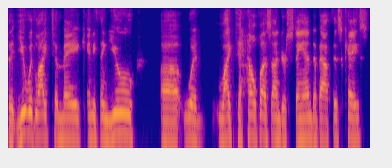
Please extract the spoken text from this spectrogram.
that you would like to make? Anything you uh, would like to help us understand about this case?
